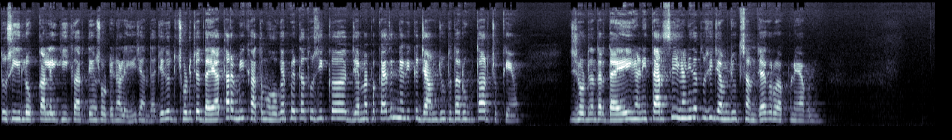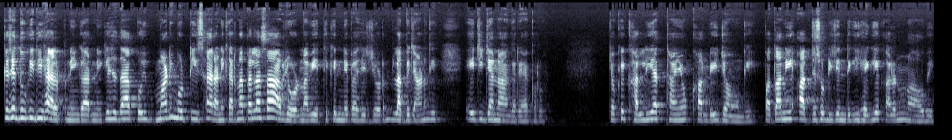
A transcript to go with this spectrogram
ਤੁਸੀਂ ਲੋਕਾਂ ਲਈ ਕੀ ਕਰਦੇ ਹੋ, ਤੁਹਾਡੇ ਨਾਲ ਇਹ ਜਾਂਦਾ। ਜਦੋਂ ਤੁਹਾਡੇ 'ਚੋਂ ਦਇਆ ਧਰਮ ਹੀ ਖਤਮ ਹੋ ਗਿਆ, ਫਿਰ ਤਾਂ ਤੁਸੀਂ ਇੱਕ ਜਿਵੇਂ ਆਪਾਂ ਕਹਿ ਦਿੰਦੇ ਹਾਂ ਵੀ ਇੱਕ ਜਮਜੂਤ ਦਾ ਰੂਪ ਧਾਰ ਚੁੱਕੇ ਹੋ। ਜੇ ਤੁਹਾਡੇ ਅੰਦਰ ਦਇਆ ਹੀ ਹੈ ਨਹੀਂ, ਤਰਸ ਹੀ ਹੈ ਨਹੀਂ, ਤਾਂ ਤੁਸੀਂ ਜਮਜੂਤ ਸਮਝਿਆ ਕਰੋ ਆਪਣੇ ਆਪ ਨੂੰ। ਕਿਸੇ ਦੁਖੀ ਦੀ ਹੈਲਪ ਨਹੀਂ ਕਰਨੀ, ਕਿਸੇ ਦਾ ਕੋਈ ਮਾੜੀ ਮੋਟੀ ਸਹਾਰਾ ਨਹੀਂ ਕਰਨਾ, ਪਹਿਲਾਂ ਹਿਸਾਬ ਜੋੜਨਾ ਵੀ ਇੱਥੇ ਕਿੰਨੇ ਪੈਸੇ ਜੋੜਨ, ਲੱਗ ਜਾਣਗੇ। ਇਹ ਚੀਜ਼ਾਂ ਨਾ ਕਰਿਆ ਕਰੋ। ਕਿਉਂਕਿ ਖਾਲੀ ਹੱਥਾਂ ਹੋ ਖਾਲੀ ਜਾਓਗੇ। ਪਤਾ ਨਹੀਂ ਅੱਜ ਤੁਹਾਡੀ ਜ਼ਿੰਦਗੀ ਹੈਗੀ ਹੈ ਕੱਲ ਨੂੰ ਨਾ ਹੋਵੇ।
